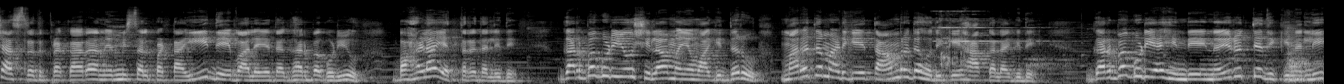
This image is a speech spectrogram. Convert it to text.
ಧರ್ಮಶಾಸ್ತ್ರದ ಪ್ರಕಾರ ನಿರ್ಮಿಸಲ್ಪಟ್ಟ ಈ ದೇವಾಲಯದ ಗರ್ಭಗುಡಿಯು ಬಹಳ ಎತ್ತರದಲ್ಲಿದೆ. ಗರ್ಭಗುಡಿಯು ಶಿಲಾಮಯವಾಗಿದ್ದರೂ ಮರದ ಮಡಿಗೆ ತಾಮ್ರದ ಹೊದಿಕೆ ಹಾಕಲಾಗಿದೆ. ಗರ್ಭಗುಡಿಯ ಹಿಂದೆ ನೈಋತ್ಯ ದಿಕ್ಕಿನಲ್ಲಿ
